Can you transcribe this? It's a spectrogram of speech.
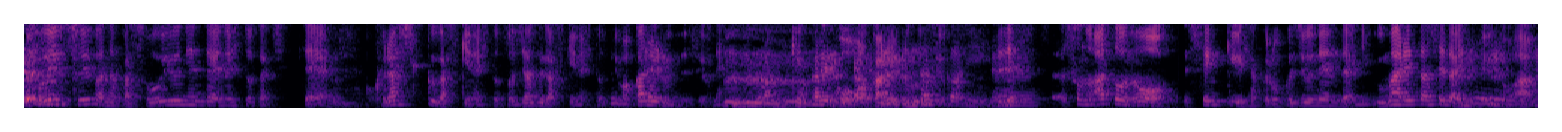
そういうそういえばなんかそういう年代の人たちって、クラシックが好きな人とジャズが好きな人って分かれるんですよね。結構分かれるんですよ。確かに。で、その後の1960年代に生まれた世代っていうのは、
